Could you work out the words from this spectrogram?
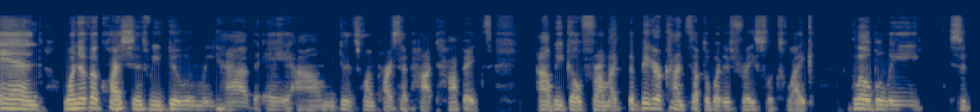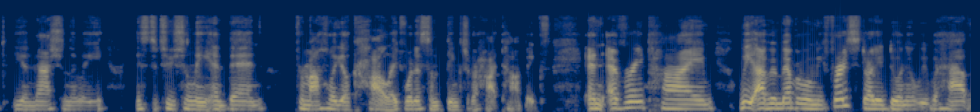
And one of the questions we do when we have a um, we do this one part at hot topics, uh, we go from like the bigger concept of what does race looks like globally, you know, nationally, institutionally, and then from Mount Holyoke College, what are some things are hot topics? And every time we, I remember when we first started doing it, we would have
